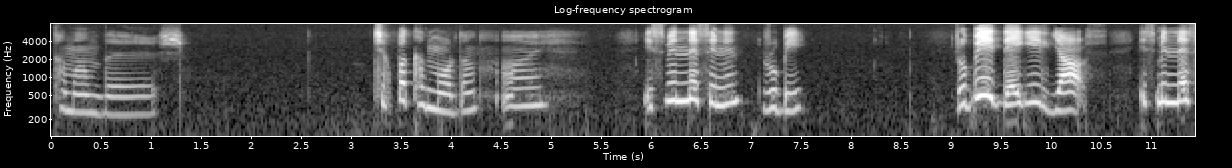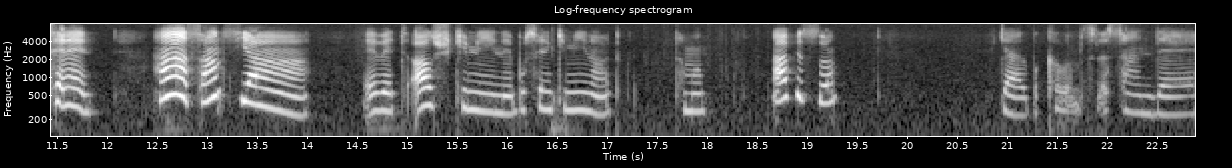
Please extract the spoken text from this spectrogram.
Tamamdır. Çık bakalım oradan. Ay. İsmin ne senin? Ruby. Ruby değil ya. İsmin ne senin? Ha Santya. Evet al şu kimliğini. Bu senin kimliğin artık. Tamam. Ne yapıyorsun? Gel bakalım sıra sende.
